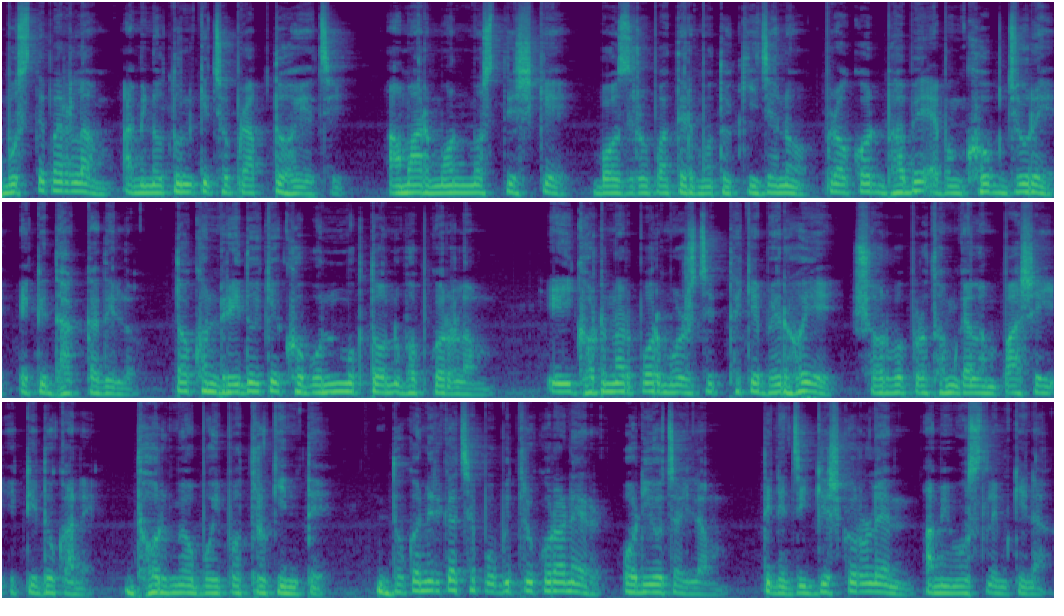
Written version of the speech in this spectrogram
বুঝতে পারলাম আমি নতুন কিছু প্রাপ্ত হয়েছি। আমার মন মস্তিষ্কে বজ্রপাতের মতো কি যেন প্রকটভাবে এবং খুব জোরে একটি ধাক্কা দিল। তখন হৃদয়কে খুব উন্মুক্ত অনুভব করলাম। এই ঘটনার পর মসজিদ থেকে বের হয়ে সর্বপ্রথম গেলাম পাশেই একটি দোকানে, ধর্মীয় বইপত্র কিনতে। দোকানের কাছে পবিত্র কোরআনের অডিও চাইলাম। তিনি জিজ্ঞেস করলেন, আমি মুসলিম কিনা?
